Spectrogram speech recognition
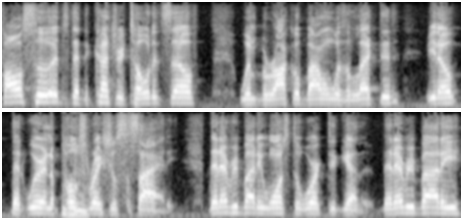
falsehoods that the country told itself when Barack Obama was elected. You know, that we're in a post racial mm-hmm. society, that everybody wants to work together, that everybody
